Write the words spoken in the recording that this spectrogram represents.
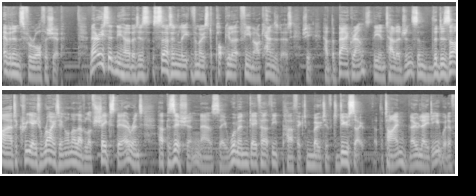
Evidence for authorship. Mary Sidney Herbert is certainly the most popular female candidate. She had the background, the intelligence, and the desire to create writing on a level of Shakespeare, and her position as a woman gave her the perfect motive to do so. At the time, no lady would have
